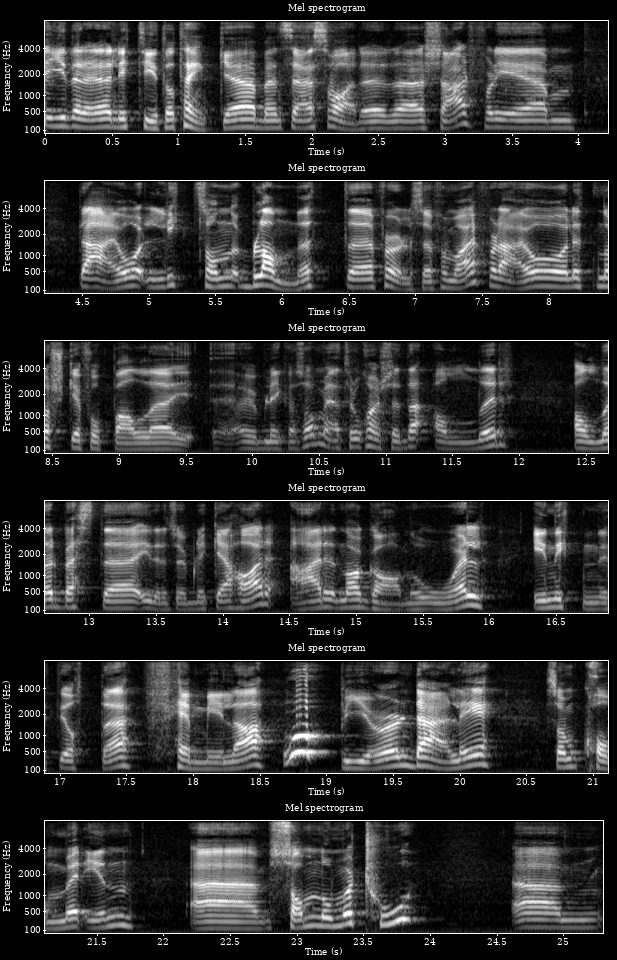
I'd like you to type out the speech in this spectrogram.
gi dere litt tid til å tenke mens jeg svarer uh, sjæl, fordi det er jo litt sånn blandet eh, følelse for meg. For det er jo litt norske fotballøyeblikk og sånn, men jeg tror kanskje det aller, aller beste idrettsøyeblikket jeg har, er Nagano-OL i 1998. Femmila. Bjørn Dæhlie som kommer inn eh, som nummer to. Um,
